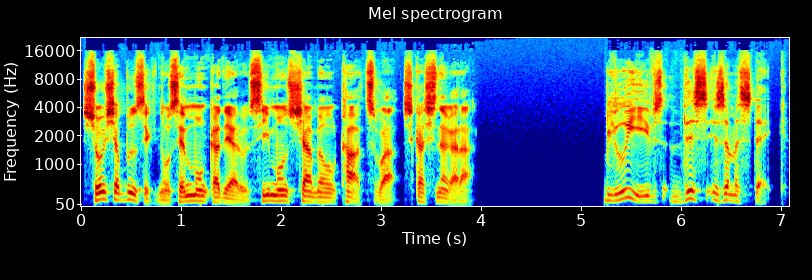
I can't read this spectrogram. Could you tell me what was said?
消費者分析の専門家であるシーモン・シャーメル・カーツはしかしながら、believes this is a mistake.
